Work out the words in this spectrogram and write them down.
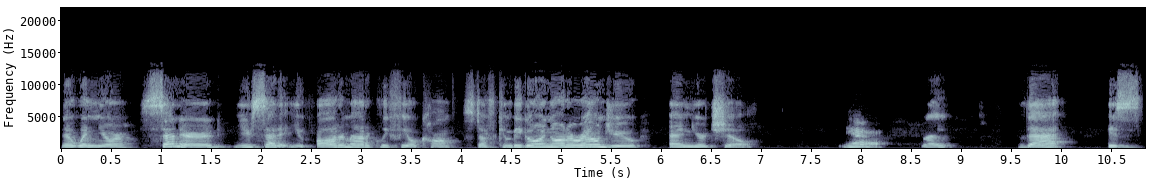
Now, when you're centered, you said it, you automatically feel calm. Stuff can be going on around you and you're chill, Yeah. right? That is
